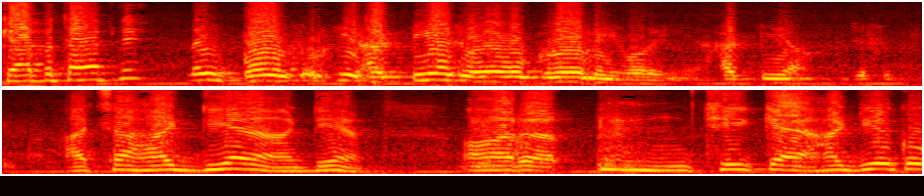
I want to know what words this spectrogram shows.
क्या बताया आपने? नहीं बोन्स उनकी हड्डियाँ जो है वो ग्रो नहीं हो रही हैं हड्डियाँ जिसम की अच्छा हड्डियाँ हड्डियाँ। और ठीक है हड्डियों को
